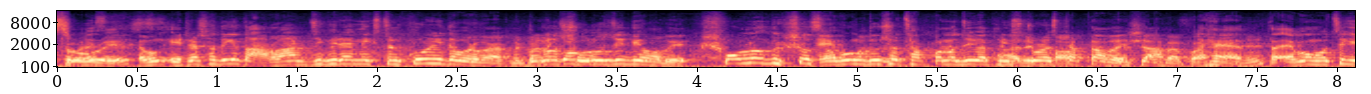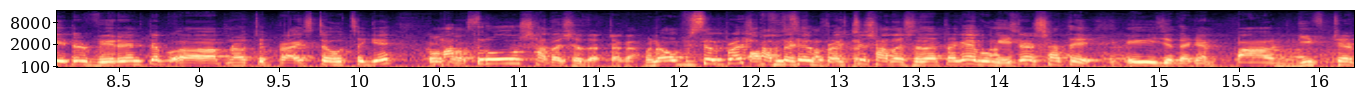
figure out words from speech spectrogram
স্টোরেজ এবং এটার সাথে কিন্তু আরও আট জিবি র্যাম এক্সটেন্ড করে নিতে পারবেন আপনি। টোটাল মানে ষোলো জিবি হবে। 16 256 এবং দুশো ছাপ্পান্ন জিবি আপনি স্টোরেজটা পাবেন। হ্যাঁ হ্যাঁ। এবং হচ্ছে কি এটার ভেরিয়েন্টটা আপনার হচ্ছে প্রাইসটা হচ্ছে গিয়ে মাত্র সাতাশ হাজার টাকা। মানে অফিসিয়াল প্রাইস অফিসিয়াল প্রাইসটা সাতাশ হাজার টাকা এবং এটার সাথে এই যে দেখেন পাহাড় গিফটের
